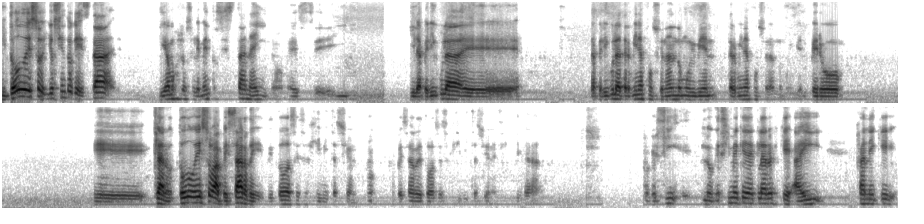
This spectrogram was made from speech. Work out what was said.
y todo eso, yo siento que está, digamos, los elementos están ahí, ¿no? Este, y, y la película, eh, la película termina funcionando muy bien, termina funcionando muy bien, pero eh, claro, todo eso a pesar de, todas esas limitaciones, ¿no? A pesar de todas esas limitaciones. Porque sí, lo que sí me queda claro es que ahí Haneke,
